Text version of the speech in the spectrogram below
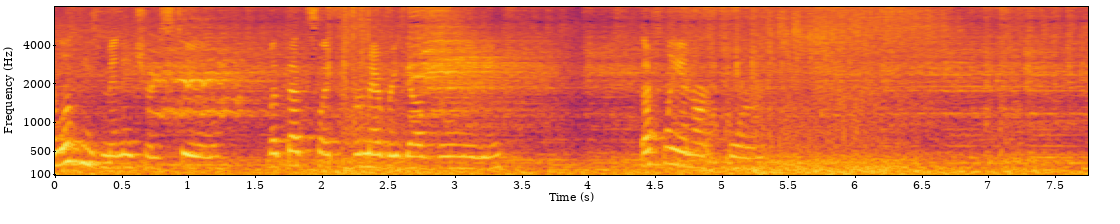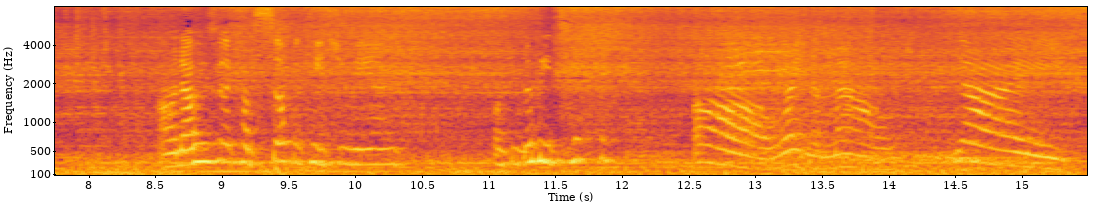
I love these miniatures too, but that's like from every Godzilla movie. Definitely an art form. Oh, now he's gonna come suffocate you, man. Oh, he really did. Oh, right in the mouth. Yikes.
